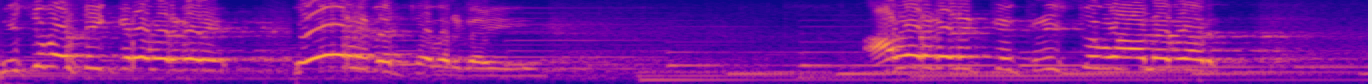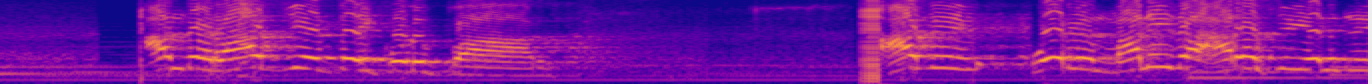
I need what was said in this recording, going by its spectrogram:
விசுவசிக்கிறவர்கள் பேறு பெற்றவர்கள். அவர்களுக்கு கிறிஸ்துவானவர் அந்த ராஜ்யத்தை கொடுப்பார். அது ஒரு மனித அரசு என்று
